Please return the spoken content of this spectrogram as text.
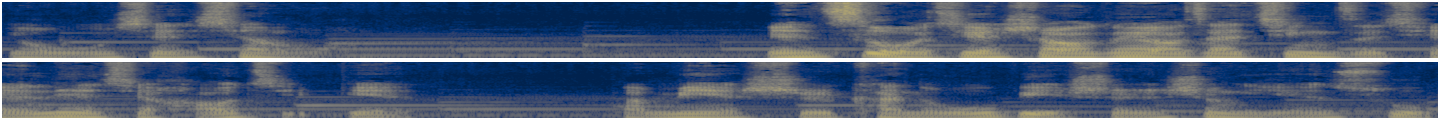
又无限向往，连自我介绍都要在镜子前练习好几遍，把面试看得无比神圣严肃。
